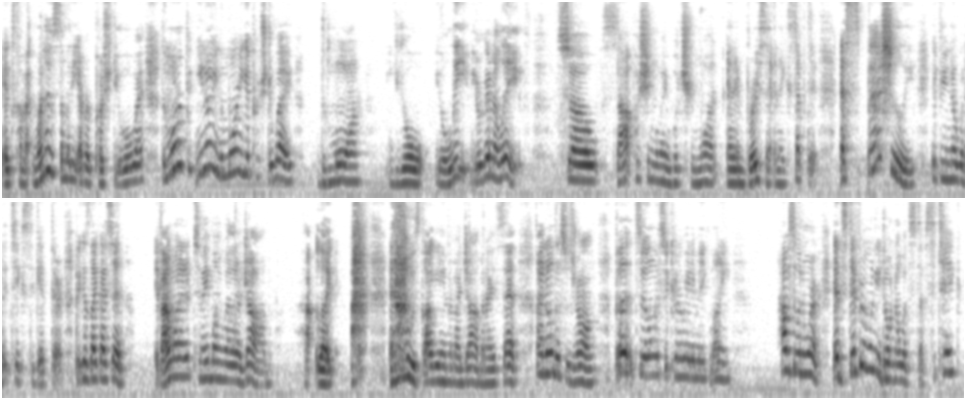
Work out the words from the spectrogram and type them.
it's come back? When has somebody ever pushed you away? The more you know, the more you get pushed away, the more you'll you'll leave. You're gonna leave. So stop pushing away what you want and embrace it and accept it, especially if you know what it takes to get there. Because, like I said, if I wanted to make money without a job, like and I was clocking into my job and I said, I know this is wrong, but it's the only secure way to make money. How's it gonna work? It's different when you don't know what steps to take,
